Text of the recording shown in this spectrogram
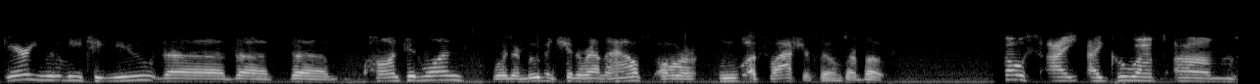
scary movie to you the the the haunted one where they're moving shit around the house, or a slasher films, or both? both. I I grew up um,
